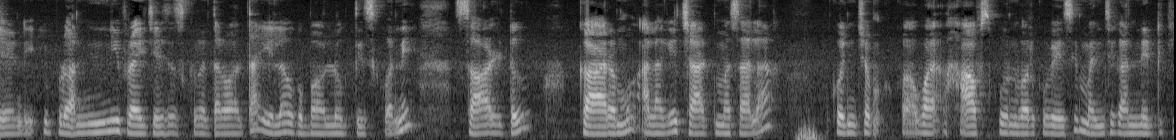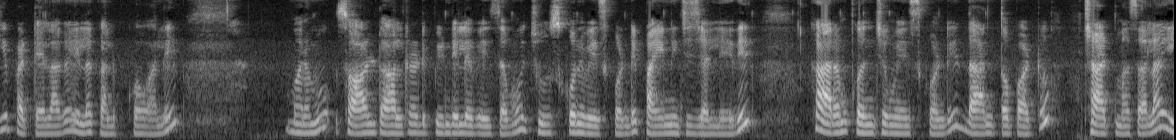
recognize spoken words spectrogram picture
చేయండి. ఇప్పుడు అన్నీ ఫ్రై చేసేసుకున్న తర్వాత ఇలా ఒక బౌల్లోకి తీసుకొని సాల్ట్ కారము అలాగే చాట్ మసాలా కొంచెం హాఫ్ స్పూన్ వరకు వేసి మంచిగా అన్నిటికీ పట్టేలాగా ఇలా కలుపుకోవాలి. మనము సాల్ట్ ఆల్రెడీ పిండిలో వేసాము. చూసుకొని వేసుకోండి. పైనుంచి జల్లేది. కారం కొంచెం వేసుకోండి. దాంతోపాటు చాట్ మసాలా ఈ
